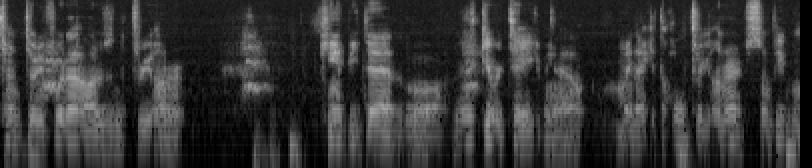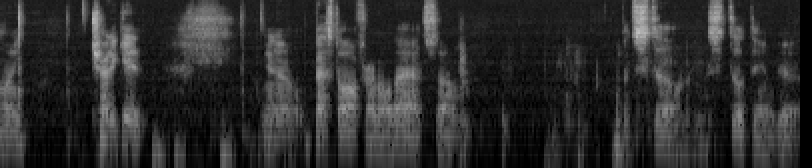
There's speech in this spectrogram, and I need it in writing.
Turn thirty-four dollars into three hundred. Can't beat that all. Give or take. I mean, I don't might not get the whole three hundred. Some people might try to get, you know, best offer and all that. So, but still, I mean, it's still damn good.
